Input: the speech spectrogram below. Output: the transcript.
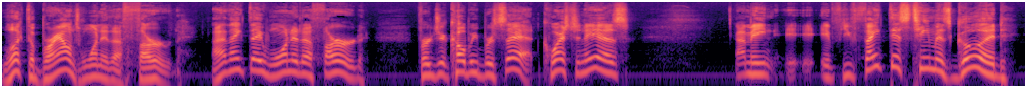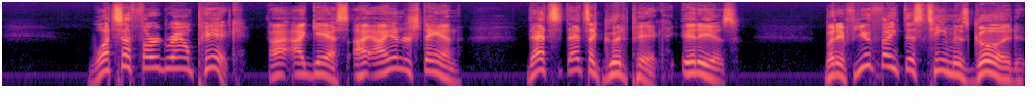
Look, the Browns wanted a third. I think they wanted a third for Jacoby Brissett. Question is, I mean, if you think this team is good, what's a third round pick? I, I guess I, I understand. That's that's a good pick. It is. But if you think this team is good,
